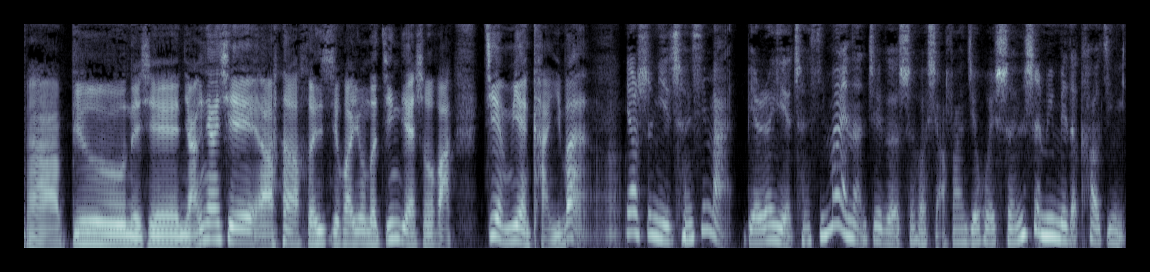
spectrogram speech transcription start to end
啊。比如那些娘娘些啊，很喜欢用的经典手法，见面砍一半。要是你诚心买，别人也诚心卖呢，这个时候小贩就会神神秘秘的靠近你，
